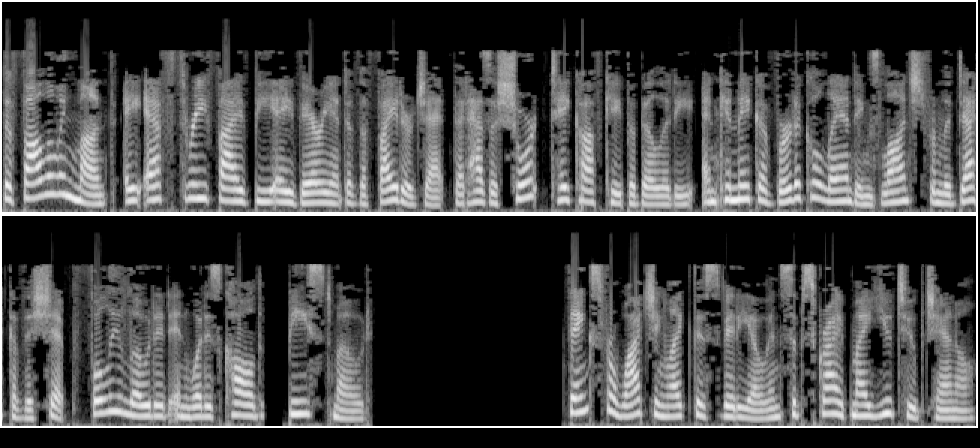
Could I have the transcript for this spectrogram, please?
The following month a F-35BA variant of the fighter jet that has a short takeoff capability and can make a vertical landings launched from the deck of the ship fully loaded in what is called beast mode. Thanks for watching like this video and subscribe my YouTube channel.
